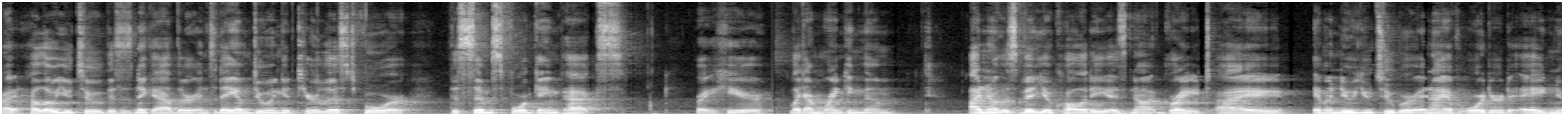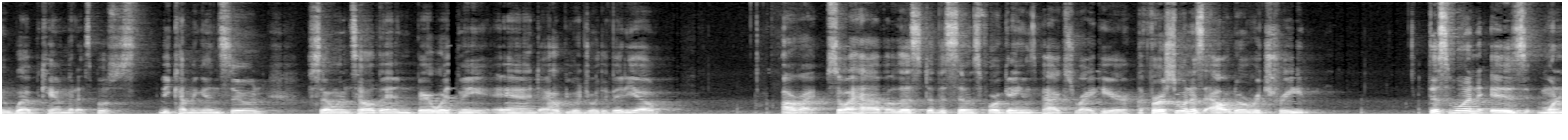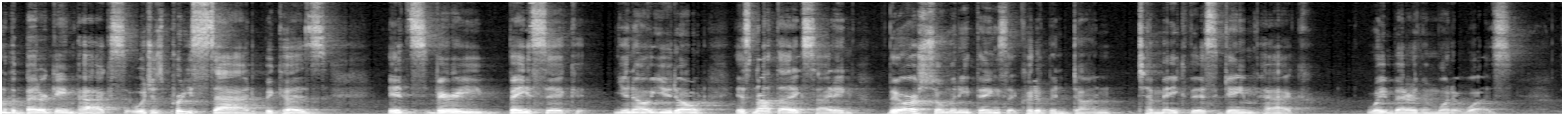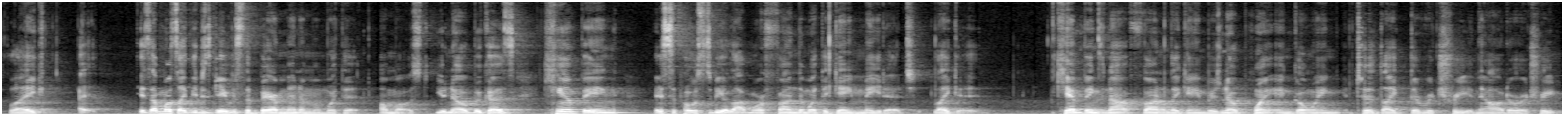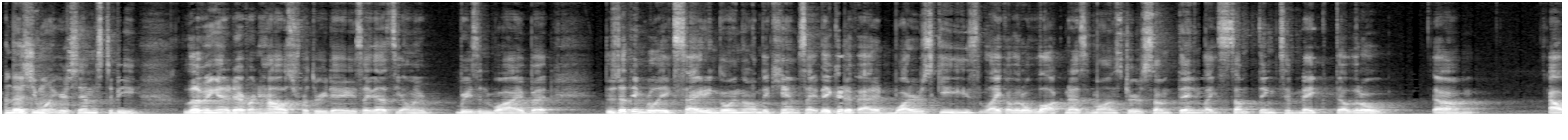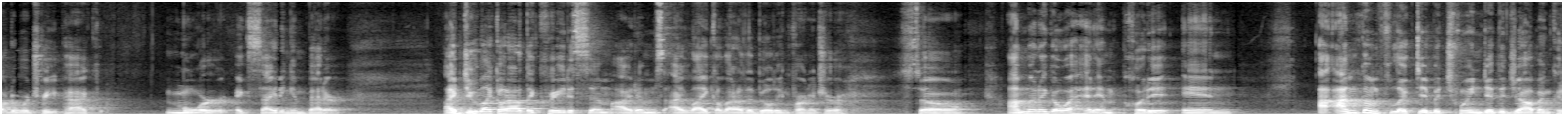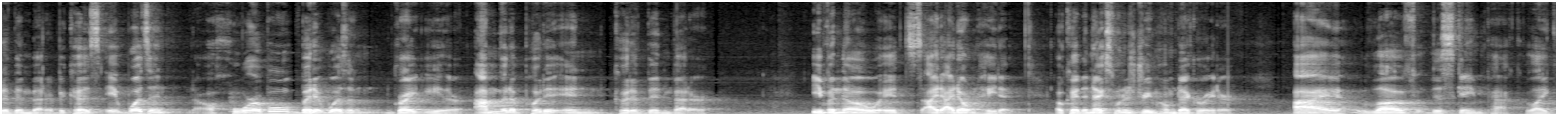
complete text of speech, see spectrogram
Alright, hello YouTube, this is Nick Adler, and today I'm doing a tier list for the Sims 4 game packs right here, like I'm ranking them. I know this video quality is not great. I am a new YouTuber and I have ordered a new webcam that is supposed to be coming in soon. So until then, bear with me and I hope you enjoy the video. Alright, so I have a list of the Sims 4 games packs right here. The first one is Outdoor Retreat. This one is one of the better game packs, which is pretty sad because it's very basic. You know, you don't, it's not that exciting. There are so many things that could have been done to make this game pack way better than what it was. Like, it's almost like they just gave us the bare minimum with it, almost, you know, because camping is supposed to be a lot more fun than what the game made it. Like, camping's not fun in the game. There's no point in going to like the retreat, in the outdoor retreat, unless you want your Sims to be living in a different house for three days. Like that's the only reason why. But there's nothing really exciting going on in the campsite. They could have added water skis, like a little Loch Ness monster, something like something to make the little um, outdoor retreat pack more exciting and better. I do like a lot of the creative sim items. I like a lot of the building furniture. So I'm to go ahead and put it in. I, am conflicted between did the job and could have been better because it wasn't horrible, but it wasn't great either. I'm to put it in could have been better. Even though it's, I, I don't hate it. Okay, the next one is Dream Home Decorator. I love this game pack. Like,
